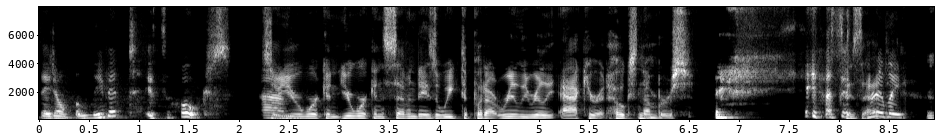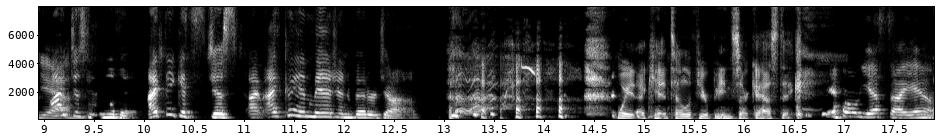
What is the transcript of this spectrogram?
They don't believe it. It's a hoax. So um, you're working you're working seven days a week to put out really really accurate hoax numbers. yes, it's that, really. Yeah. I just love it. I think it's just. I, I can't imagine a better job. Wait, I can't tell if you're being sarcastic. oh yes, I am.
